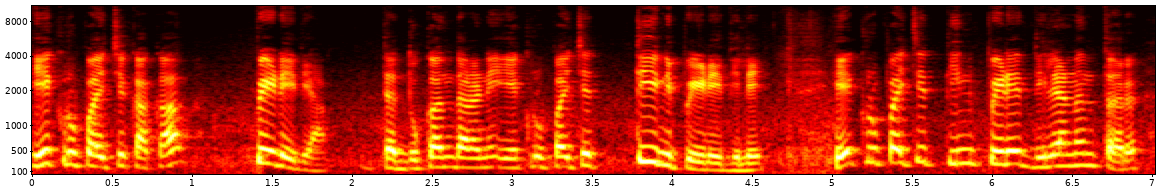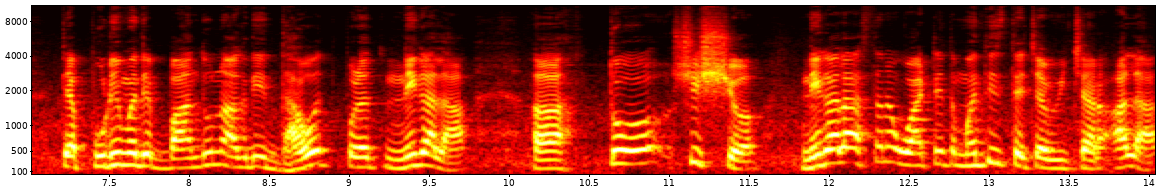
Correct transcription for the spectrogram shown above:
एक रुपयाचे काका पेढे द्या. त्या दुकानदाराने एक रुपयाचे तीन पेढे दिले. एक रुपयाचे तीन पेढे दिल्यानंतर त्या पुडीमध्ये बांधून अगदी धावत पळत निघाला तो शिष्य निघाला असताना वाटेत मध्येच त्याचा विचार आला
